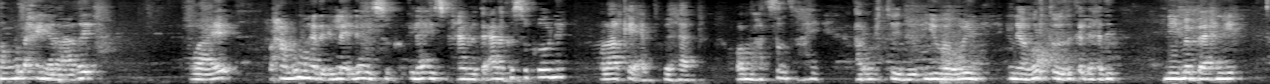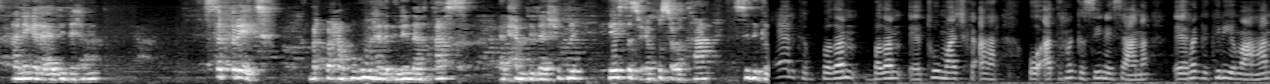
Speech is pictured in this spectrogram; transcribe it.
aan ugu dhex yaraaday. Waaye waxaan u ilaahay subxaana watacaala ka sokoone walaalkay cabdiwahaab waa mahadsan tahay caruurteeda iyo waaweyn inaa hortooda ka dhahdid. Niima baahni? Anigana aadi dhahdid. Separate. Marka waxaan kugu mahadcelinaa taas. Alxamdulilah shukri. Heestaas waxay ku socotaa sida ceelka badan badan ee tuumajka ah oo aad ragga siinaysaana ee ragga keliya maahan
